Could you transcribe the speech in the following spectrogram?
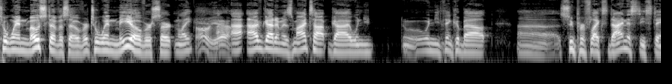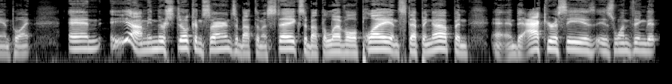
to win most of us over, to win me over certainly. Oh yeah, I, have got him as my top guy when you when you think about uh, Superflex Dynasty standpoint. And yeah, I mean, there's still concerns about the mistakes, about the level of play and stepping up, and and the accuracy is is one thing that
